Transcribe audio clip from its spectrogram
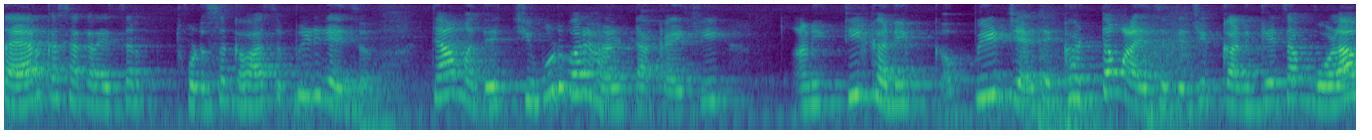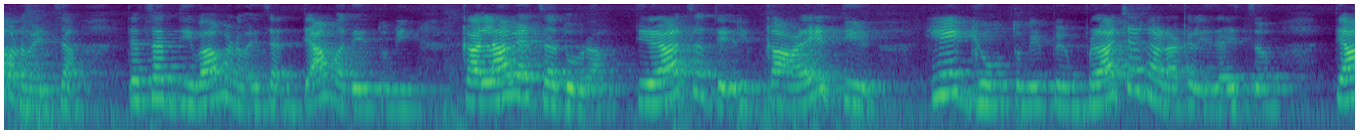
तयार कसा करायचा? थोडंसं गव्हाचं पीठ घ्यायचं. त्यामध्ये चिमूटभर हळद टाकायची आणि ती कणिक पीठ जे आहे ते घट्ट मळायचं त्याची कणकेचा गोळा बनवायचा त्याचा दिवा बनवायचा आणि त्यामध्ये तुम्ही कलाव्याचा दोरा तिळाचं तेल काळे तीळ हे घेऊन तुम्ही पिंपळाच्या झाडाखाली जायचं. त्या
